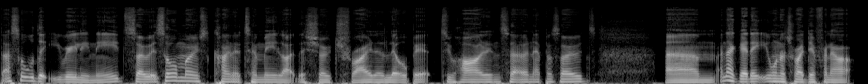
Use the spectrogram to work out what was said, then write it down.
That's all that you really need. So it's almost kind of to me like the show tried a little bit too hard in certain episodes. Um, and I get it. You want to try different out.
